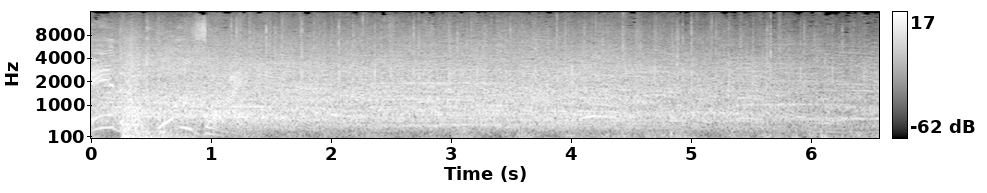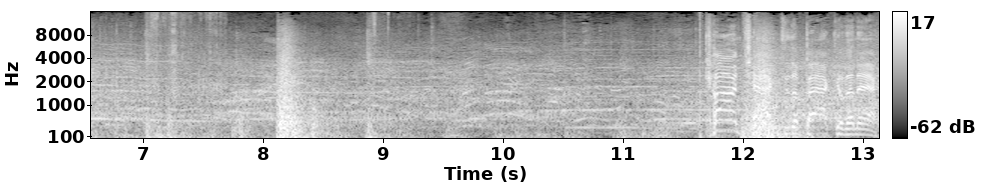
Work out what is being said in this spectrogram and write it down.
And a clothesline. Contact to the back of the neck.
